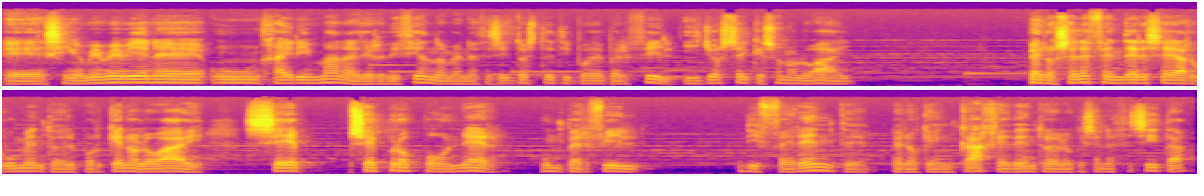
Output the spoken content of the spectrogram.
Eh, si a mí me viene un hiring manager diciéndome necesito este tipo de perfil y yo sé que eso no lo hay, pero sé defender ese argumento del por qué no lo hay, sé, proponer un perfil diferente pero que encaje dentro de lo que se necesita,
